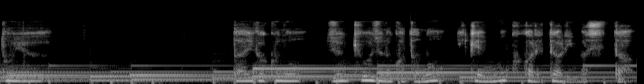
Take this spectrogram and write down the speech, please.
という大学の准教授の方の意見も書かれてありました。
